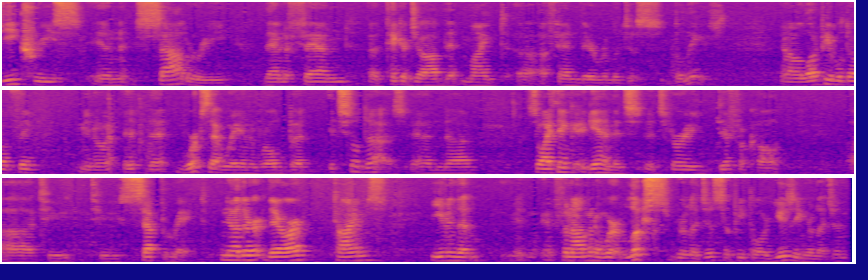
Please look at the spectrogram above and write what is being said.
decrease in salary than offend, uh, take a job that might uh, offend their religious beliefs. Now, a lot of people don't think, you know, it, that works that way in the world, but it still does. And uh, so I think, again, it's, it's very difficult to, to separate. Now, there, there are times even that phenomena where it looks religious or people are using religion,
